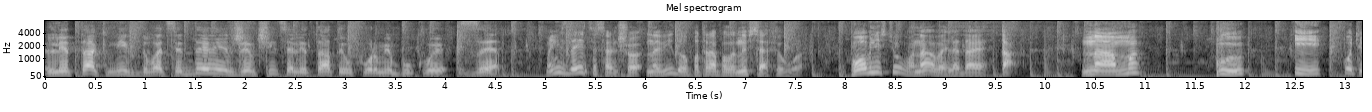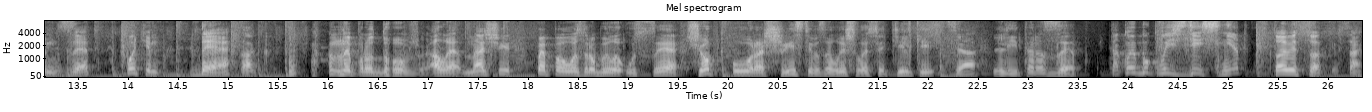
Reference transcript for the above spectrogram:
Літак Міг-29 вже вчиться літати у формі букви Z. Мені здається, Сань, що на відео потрапила не вся фігура. Повністю вона виглядає так: нам, П, І, потім Z, потім Д. Так, не продовжую. Але наші ППО зробили усе, щоб у рашистів залишилася тільки ця літера Z. Такой буквы здесь нет. 100%, Сань.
